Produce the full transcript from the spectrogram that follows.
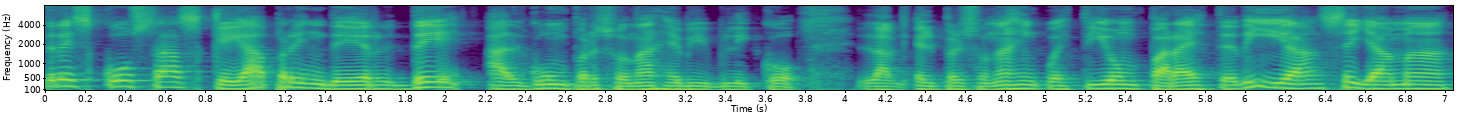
Tres cosas que aprender de algún personaje bíblico. el personaje en cuestión para este día se llama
